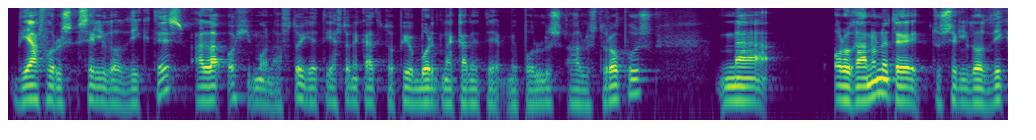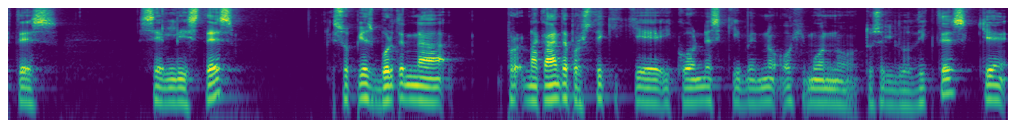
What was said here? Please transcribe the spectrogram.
διάφορους σελιδοδείκτες, αλλά όχι μόνο αυτό, γιατί αυτό είναι κάτι το οποίο μπορείτε να κάνετε με πολλούς άλλους τρόπους. Να οργανώνετε τους σελιδοδείκτες σε λίστες, στις οποίες μπορείτε να να κάνετε προσθήκη και εικόνες, κείμενο, όχι μόνο τους σελιδοδείκτες και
